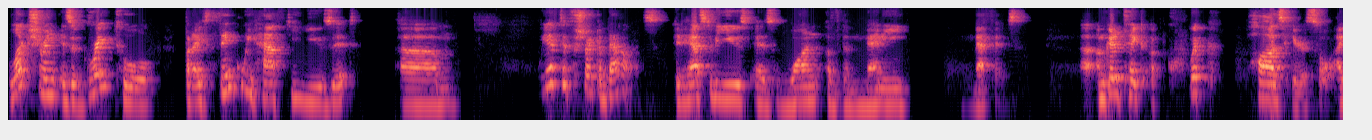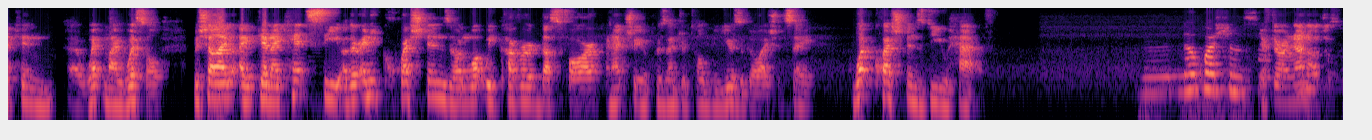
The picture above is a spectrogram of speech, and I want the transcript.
Lecturing is a great tool, but I think we have to use it. Um, we have to strike a balance. It has to be used as one of the many methods. Uh, I'm going to take a quick pause here so I can uh, wet my whistle. Michelle, I, again, I can't see. Are there any questions on what we covered thus far? And actually, a presenter told me years ago, I should say, what questions do you have? Uh, no questions. If there are none, I'll just.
